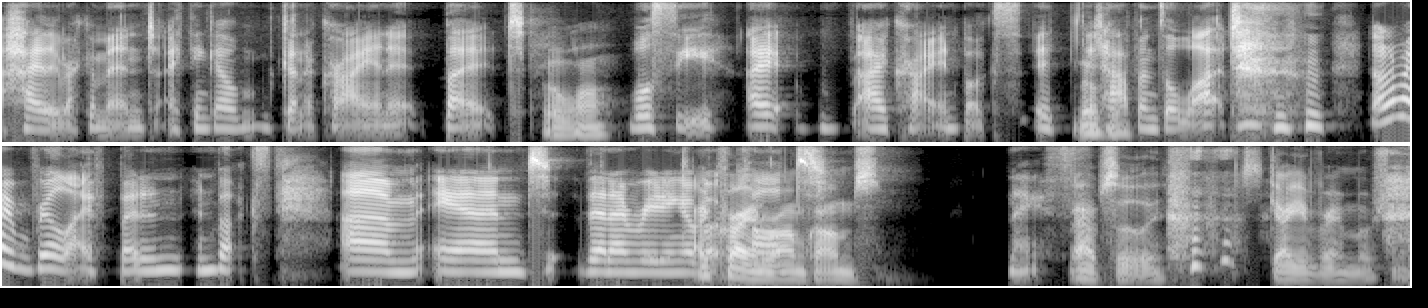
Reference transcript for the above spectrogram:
Highly recommend. I think I'm gonna cry in it, but oh wow. we'll see. I I cry in books. It, Okay. it happens a lot, not in my real life, but in, in books. Um, and then I'm reading a I book i cry in rom coms. Nice. Absolutely. It's gotta get very emotional.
